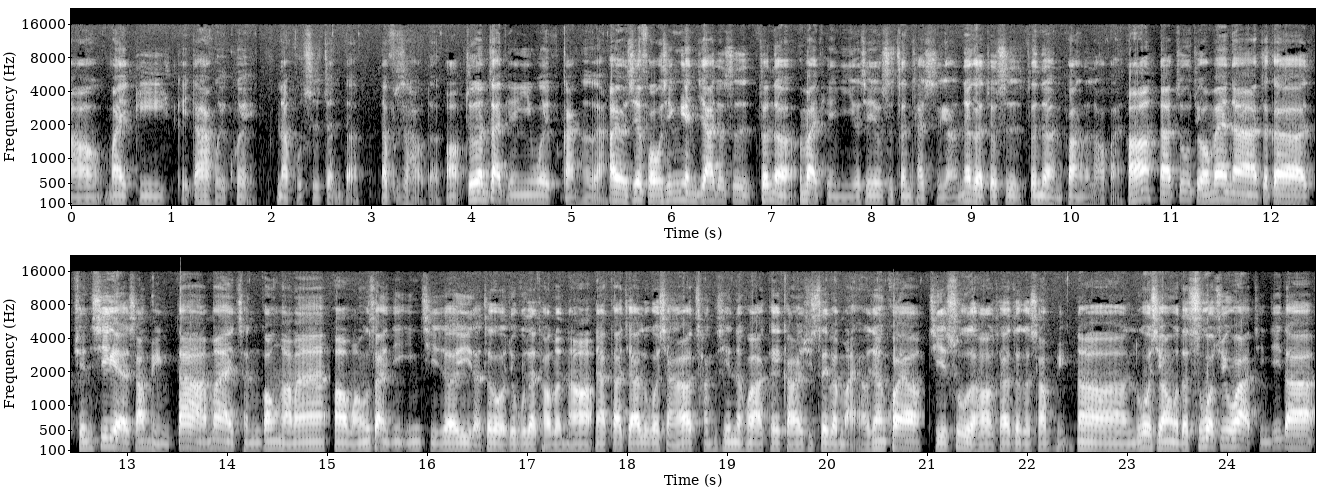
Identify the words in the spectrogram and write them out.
然后卖低，给大家回馈。那不是真的，那不是好的哦。就算再便宜，我也不敢喝啊。还有些佛心店家就是真的卖便宜，而且又是真材实料，那个就是真的很棒的老板。好，那祝九妹呢这个全系列的商品大卖成功，好吗？啊，网络上已经引起热议了，这个我就不再讨论了啊。那大家如果想要尝鲜的话，可以赶快去这边买，好像快要结束了哈。它这个商品。那如果喜欢我的吃货区的话，请记得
